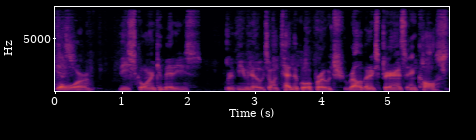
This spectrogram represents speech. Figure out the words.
for the scoring committee's review notes on technical approach, relevant experience, and cost.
